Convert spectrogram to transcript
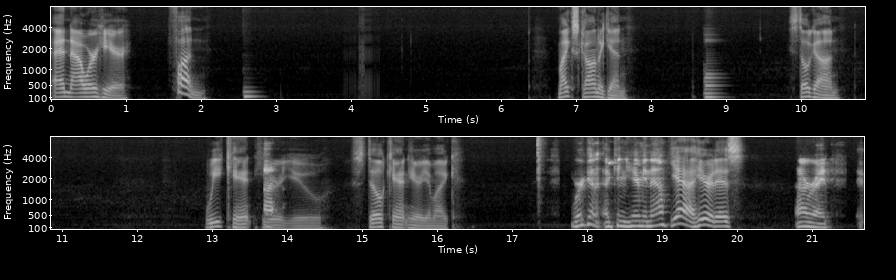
and now we're here. Fun. Mike's gone again. Oh. Still gone. We can't hear you. Still can't hear you, Mike. We're gonna. Uh, can you hear me now? Yeah, here it is. All right. Uh,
